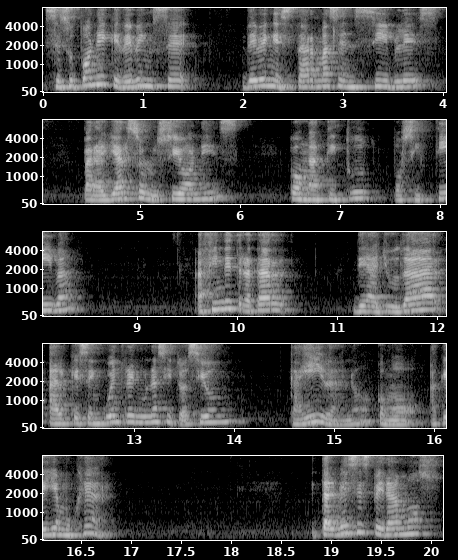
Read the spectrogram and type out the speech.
se supone que deben, ser, deben estar más sensibles para hallar soluciones con actitud positiva a fin de tratar de ayudar al que se encuentra en una situación caída, ¿no? Como aquella mujer. Tal vez esperamos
